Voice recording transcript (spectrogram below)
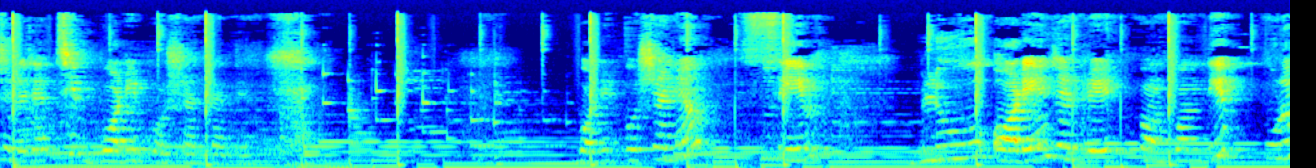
চলে যাচ্ছি বডির পোর্শনটাতে বডির পোর্শনেও সেম ব্লু অরেঞ্জ আর রেড পমপম দিয়ে পুরো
